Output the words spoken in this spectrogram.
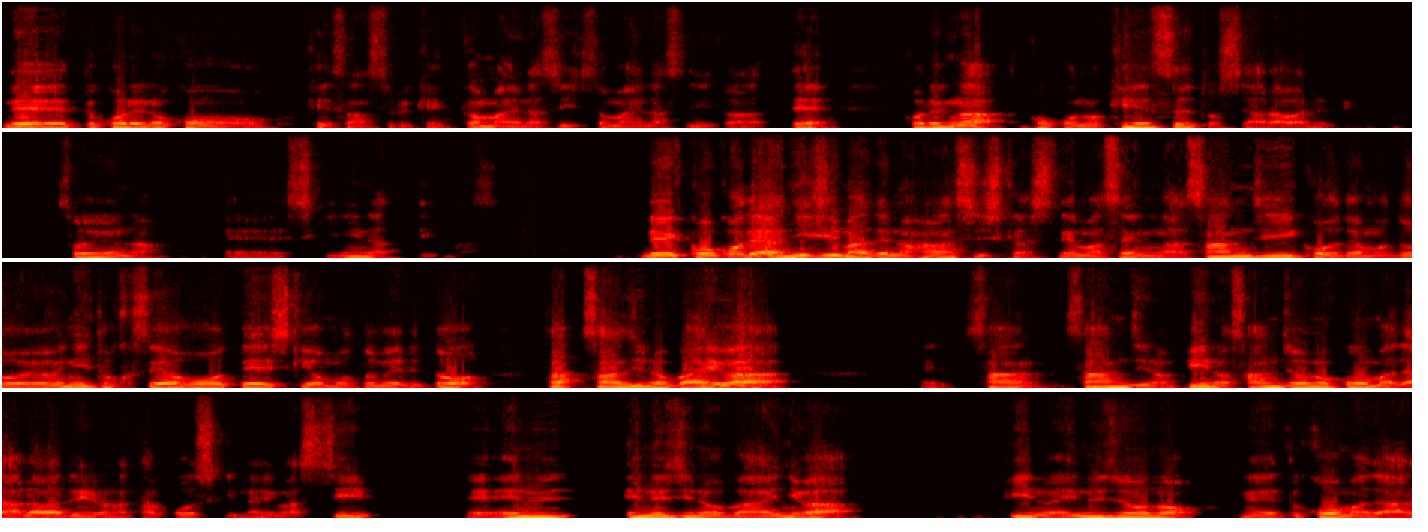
で、えっ、ー、と、これの根を計算する結果、マイナス1とマイナス2となって、これがここの係数として現れる。そういうような、え、式になっています。で、ここでは2時までの話しかしてませんが、3時以降でも同様に特性方程式を求めると、3時の場合は3、3時の p の3乗の項まで現れるような多項式になりますし、n, n 時の場合には p の n 乗の、えー、と項まで現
